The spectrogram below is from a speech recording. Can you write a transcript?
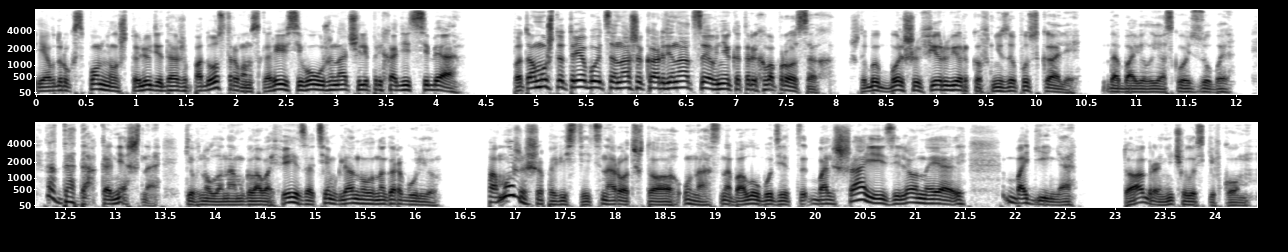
Я вдруг вспомнил, что люди даже под островом, скорее всего, уже начали приходить в себя. Потому что требуется наша координация в некоторых вопросах, чтобы больше фейерверков не запускали», — добавил я сквозь зубы. «Да-да, конечно», — кивнула нам глава феи, затем глянула на горгулью. «Поможешь оповестить народ, что у нас на балу будет большая и зеленая богиня?» Та ограничилась кивком.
